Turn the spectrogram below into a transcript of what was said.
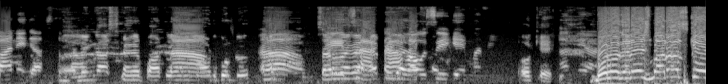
బాగానే చేస్తారు. లింగాష్టంగా పాటలు. ఆడుకుంటూ ఆ, సరదాగా చైర్స్ ఆట, హ్యాపీగా హౌసీ గేమ్ అని. ఓకే బోలో గణేష్ మహారాజ్కి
